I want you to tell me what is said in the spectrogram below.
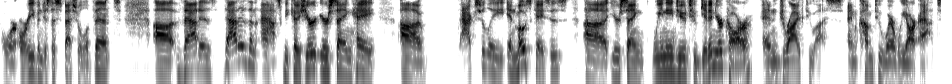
or or even just a special event uh, that is that is an ask because you're you're saying hey uh, actually, in most cases, uh, you're saying we need you to get in your car and drive to us and come to where we are at.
